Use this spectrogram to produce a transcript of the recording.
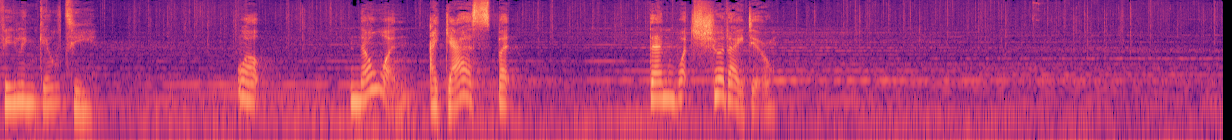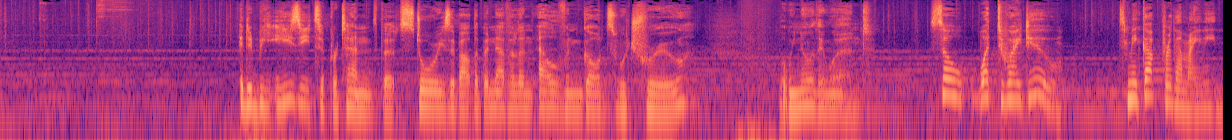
Feeling guilty. Well, no one, I guess, but then what should I do? It'd be easy to pretend that stories about the benevolent elven gods were true, but we know they weren't. So, what do I do? To make up for them, I mean.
